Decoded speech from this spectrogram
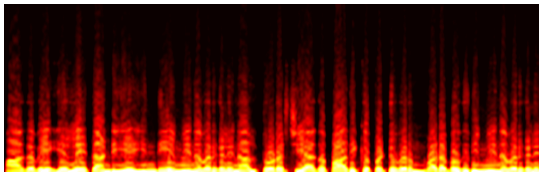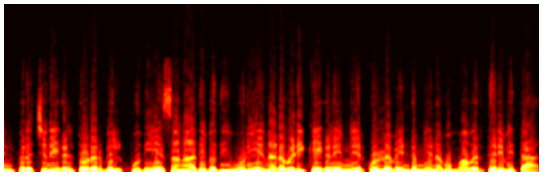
ஆகவே எல்லை தாண்டிய இந்திய மீனவர்களினால் தொடர்ச்சியாக பாதிக்கப்பட்டு வரும் வடபகுதி மீனவர்களின் பிரச்சினைகள் தொடர்பில் புதிய சனாதிபதி உரிய நடவடிக்கைகளை மேற்கொள்ள வேண்டும் எனவும் அவர் தெரிவித்தார்.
